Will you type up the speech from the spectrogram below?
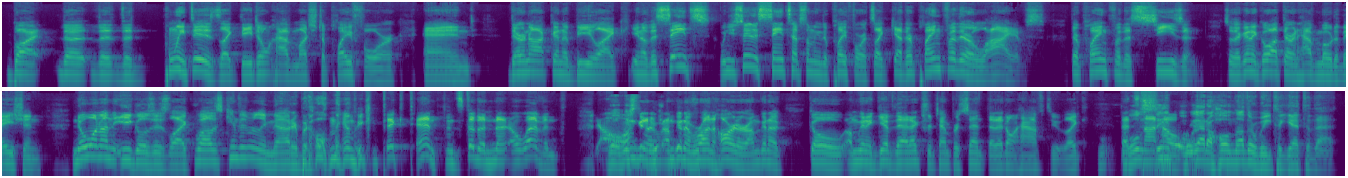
But the the the point is like they don't have much to play for and they're not going to be like, you know, the Saints, when you say the Saints have something to play for, it's like, yeah, they're playing for their lives. They're playing for the season. So they're going to go out there and have motivation. No one on the Eagles is like, well, this game doesn't really matter, but oh man, we can pick 10th instead of 11th. Oh, well, I'm going to I'm going to run harder. I'm going to go I'm going to give that extra 10% that I don't have to. Like that's we'll not see, how we got a whole nother week to get to that.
